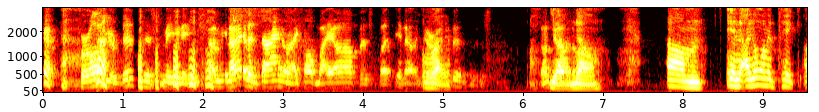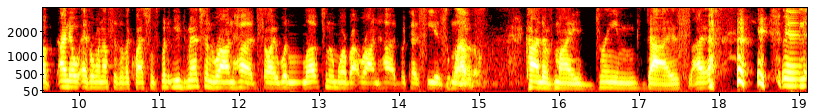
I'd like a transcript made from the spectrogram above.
for all your business meetings, I mean, I had a diner I called my office, but you know, you're in Right. business. Don't yeah. No. Um, and I don't want to take. Up, I know everyone else has other questions, but you mentioned Ron Hudd, so I would love to know more about Ron Hudd because he is one of. Kind of my dream guys. I and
